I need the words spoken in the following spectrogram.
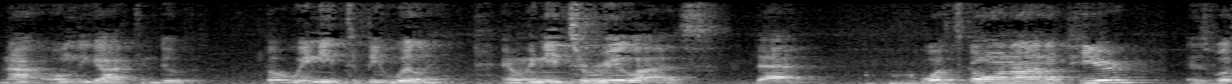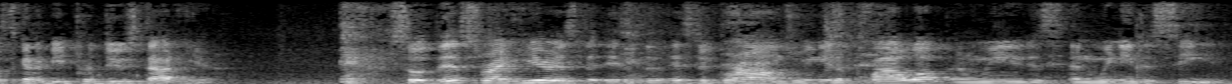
not only God can do it, but we need to be willing. And we need to realize that what's going on up here is what's going to be produced out here. So this right here is the, is the, is the grounds we need to plow up and we need to, and we need to seed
